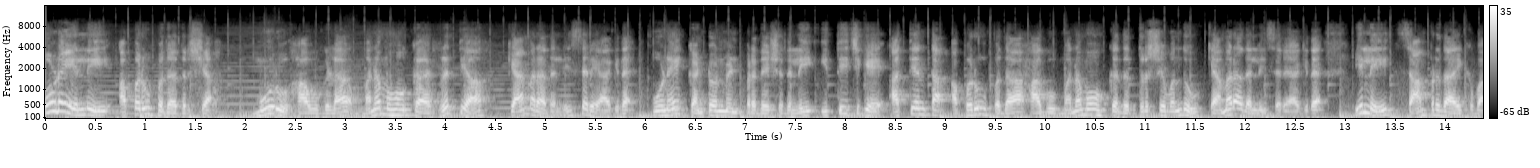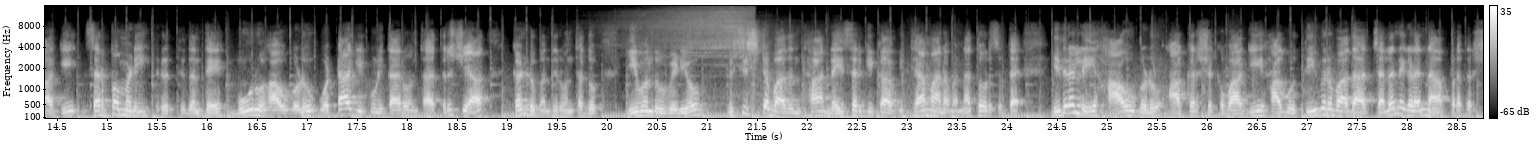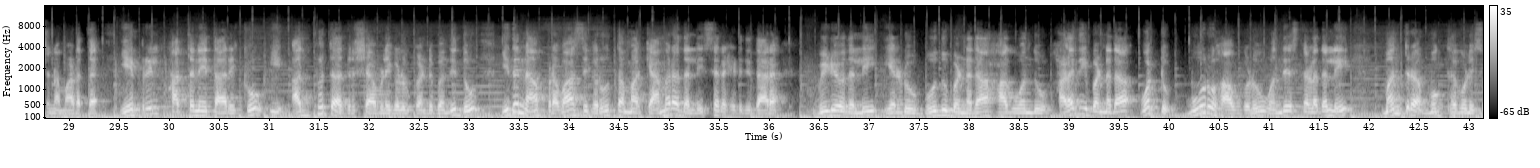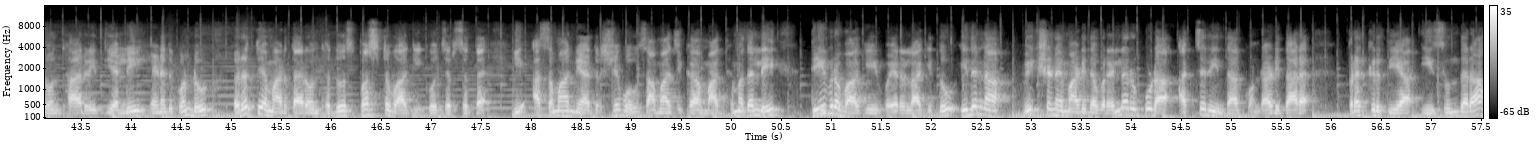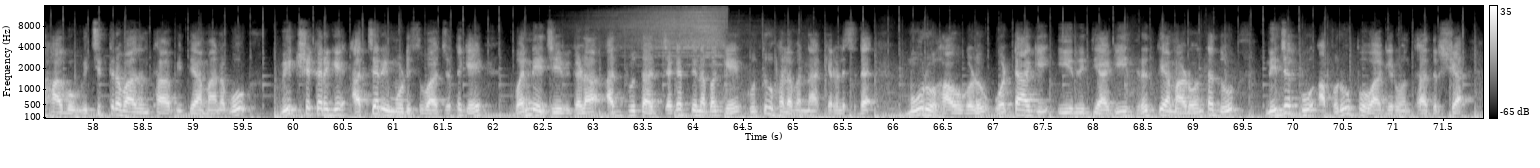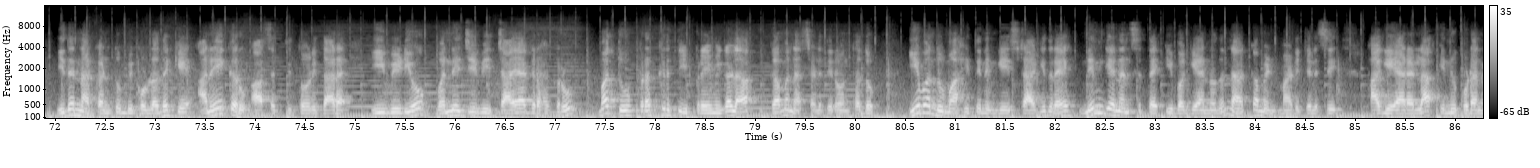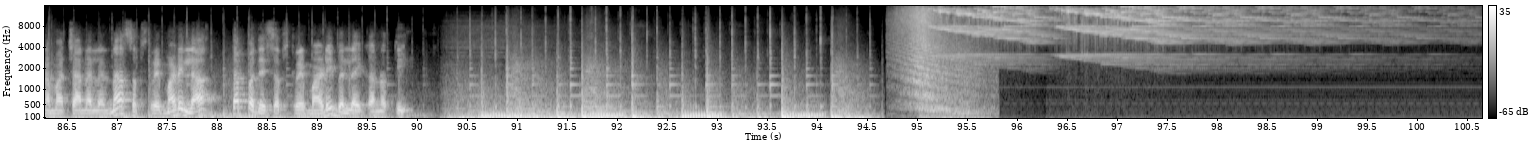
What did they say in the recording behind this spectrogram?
ಪುಣೆಯಲ್ಲಿ ಅಪರೂಪದ ದೃಶ್ಯ. ಮೂರು ಹಾವುಗಳ ಮನಮೋಹಕ ನೃತ್ಯ ಕ್ಯಾಮೆರಾದಲ್ಲಿ ಸೆರೆಯಾಗಿದೆ. ಪುಣೆ ಕಂಟೋನ್ಮೆಂಟ್ ಪ್ರದೇಶದಲ್ಲಿ ಇತ್ತೀಚೆಗೆ ಅತ್ಯಂತ ಅಪರೂಪದ ಹಾಗೂ ಮನಮೋಹಕದ ದೃಶ್ಯವೊಂದು ಕ್ಯಾಮೆರಾದಲ್ಲಿ ಸೆರೆಯಾಗಿದೆ. ಇಲ್ಲಿ ಸಾಂಪ್ರದಾಯಿಕವಾಗಿ ಸರ್ಪಮಣಿ ನೃತ್ಯದಂತೆ ಮೂರು ಹಾವುಗಳು ಒಟ್ಟಾಗಿ ಕುಣಿತಾ ಇರುವಂತಹ ದೃಶ್ಯ ಕಂಡು ಬಂದಿರುವಂತದ್ದು ಈ ಒಂದು ವಿಡಿಯೋ ವಿಶಿಷ್ಟವಾದಂತಹ ನೈಸರ್ಗಿಕ ವಿದ್ಯಮಾನವನ್ನ ತೋರಿಸುತ್ತೆ. ಇದರಲ್ಲಿ ಹಾವುಗಳು ಆಕರ್ಷಕವಾಗಿ ಹಾಗೂ ತೀವ್ರವಾದ ಚಲನೆಗಳನ್ನ ಪ್ರದರ್ಶನ ಮಾಡುತ್ತೆ. ಏಪ್ರಿಲ್ ಹತ್ತನೇ ತಾರೀಕು ಈ ಅದ್ಭುತ ದೃಶ್ಯಾವಳಿಗಳು ಕಂಡು ಬಂದಿದ್ದು, ಇದನ್ನ ಪ್ರವಾಸಿಗರು ತಮ್ಮ ಕ್ಯಾಮೆರಾದಲ್ಲಿ ಸೆರೆ ಹಿಡಿದಿದ್ದಾರೆ. ವಿಡಿಯೋದಲ್ಲಿ ಎರಡು ಬೂದು ಬಣ್ಣದ ಹಾಗೂ ಒಂದು ಹಳದಿ ಬಣ್ಣದ ಒಟ್ಟು ಮೂರು ಹಾವುಗಳು ಒಂದೇ ಸ್ಥಳದಲ್ಲಿ ಮಂತ್ರ ಮುಗ್ಧಗೊಳಿಸುವಂತಹ ರೀತಿಯಲ್ಲಿ ಹೆಣೆದುಕೊಂಡು ನೃತ್ಯ ಮಾಡ್ತಾ ಇರುವಂತದ್ದು ಸ್ಪಷ್ಟವಾಗಿ ಗೋಚರಿಸುತ್ತೆ. ಈ ಅಸಾಮಾನ್ಯ ದೃಶ್ಯವು ಸಾಮಾಜಿಕ ಮಾಧ್ಯಮದಲ್ಲಿ ತೀವ್ರವಾಗಿ ವೈರಲ್ ಆಗಿದ್ದು, ಇದನ್ನ ವೀಕ್ಷಣೆ ಮಾಡಿದವರೆಲ್ಲರೂ ಕೂಡ ಅಚ್ಚರಿಯಿಂದ ಕೊಂಡಾಡಿದ್ದಾರೆ. ಪ್ರಕೃತಿಯ ಈ ಸುಂದರ ಹಾಗೂ ವಿಚಿತ್ರವಾದಂತಹ ವಿದ್ಯಮಾನವು ವೀಕ್ಷಕರಿಗೆ ಅಚ್ಚರಿ ಮೂಡಿಸುವ ಜೊತೆಗೆ ವನ್ಯಜೀವಿಗಳ ಅದ್ಭುತ ಜಗತ್ತಿನ ಬಗ್ಗೆ ಕುತೂಹಲವನ್ನ ಕೆರಳಿಸಿದೆ. ಮೂರು ಹಾವುಗಳು ಒಟ್ಟಾಗಿ ಈ ರೀತಿಯಾಗಿ ನೃತ್ಯ ಮಾಡುವಂಥದ್ದು ನಿಜಕ್ಕೂ ಅಪರೂಪವಾಗಿರುವಂತಹ ದೃಶ್ಯ. ಇದನ್ನ ಕಣ್ತುಂಬಿಕೊಳ್ಳೋದಕ್ಕೆ ಅನೇಕರು ಆಸಕ್ತಿ ತೋರಿದ್ದಾರೆ. ಈ ವಿಡಿಯೋ ವನ್ಯಜೀವಿ ಛಾಯಾಗ್ರಾಹಕರು ಮತ್ತು ಪ್ರಕೃತಿ ಪ್ರೇಮಿಗಳ ಗಮನ ಸೆಳೆದಿರುವಂಥದ್ದು. ಈ ಒಂದು ಮಾಹಿತಿ ನಿಮ್ಗೆ ಇಷ್ಟ ಆಗಿದ್ರೆ ನಿಮ್ಗೆ ಅನ್ಸುತ್ತೆ ಈ ಬಗ್ಗೆ ಅನ್ನೋದನ್ನ ಕಮೆಂಟ್ ಮಾಡಿ ತಿಳಿಸಿ. ಹಾಗೆ ಯಾರೆಲ್ಲ ಇನ್ನೂ ಕೂಡ ನಮ್ಮ ಚಾನೆಲ್ ಅನ್ನ ಸಬ್ಸ್ಕ್ರೈಬ್ ಮಾಡಿಲ್ಲ, ತಪ್ಪದೆ ಸಬ್ಸ್ಕ್ರೈಬ್ ಮಾಡಿ ಬೆಲ್ಲೈಕಾನ್ ಒತ್ತಿ.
